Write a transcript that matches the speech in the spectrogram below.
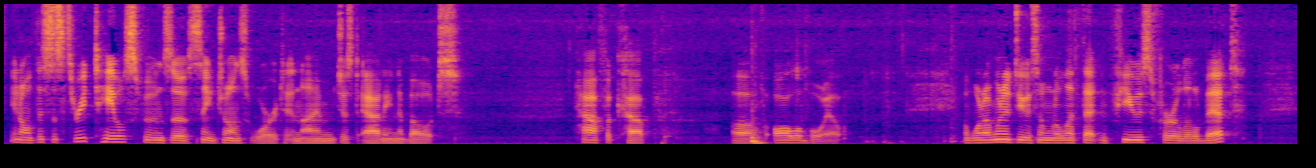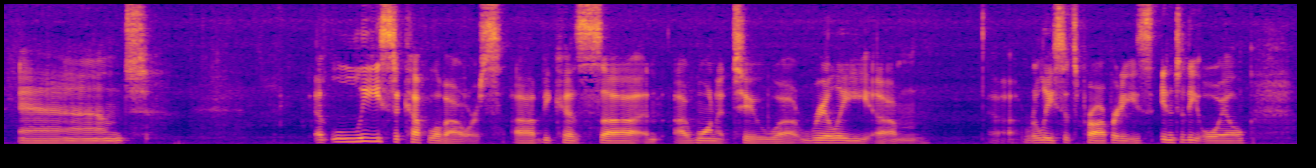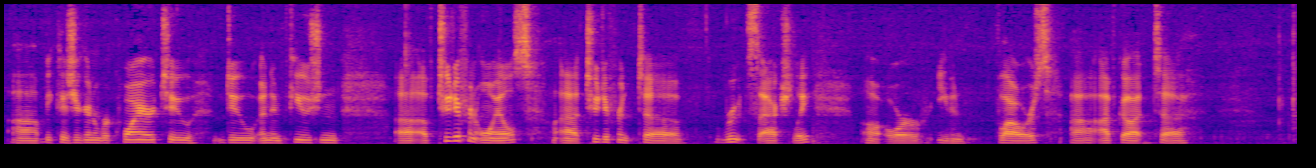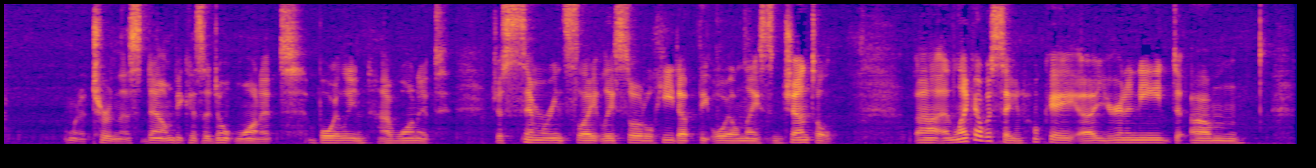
you know, this is three tablespoons of St. John's wort and I'm just adding about half a cup of olive oil. And what I'm going to do is I'm going to let that infuse for a little bit and at least a couple of hours uh, because uh, I want it to uh, really um, uh, release its properties into the oil uh, because you're going to require to do an infusion uh, of two different oils, two different roots actually, or even flowers. I've got I'm going to turn this down because I don't want it boiling. I want it just simmering slightly so it'll heat up the oil nice and gentle. Uh, and like I was saying, okay, uh, you're going to need um,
